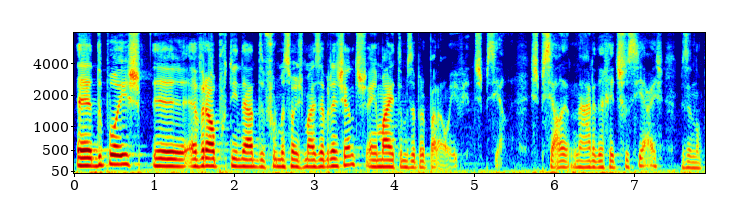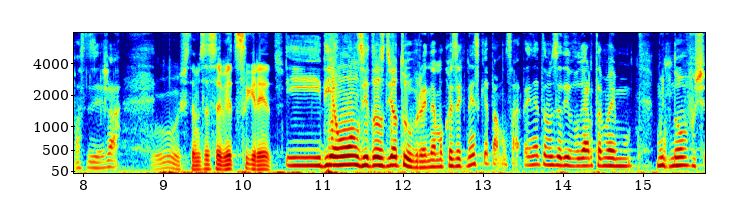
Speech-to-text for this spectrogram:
Uh, depois uh, haverá oportunidade de formações mais abrangentes. Em maio estamos a preparar um evento especial, especial na área das redes sociais, mas eu não posso dizer já. Uh, estamos a saber de segredos. E dia 11 e 12 de outubro, ainda é uma coisa que nem sequer está no site, ainda estamos a divulgar também muito novos,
